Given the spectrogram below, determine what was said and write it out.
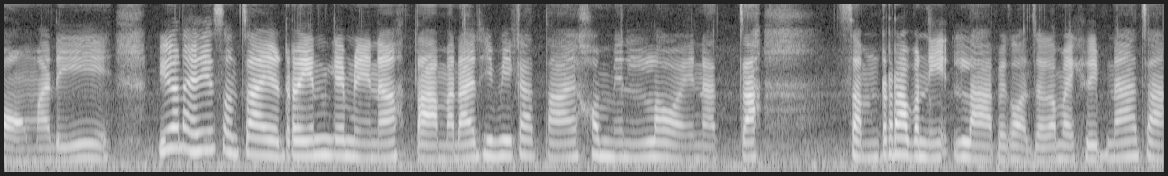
2 มาดีพี่คนไหนที่สนใจเล่นเกมนี้นะ ตามมาได้ที่พี่กาใต้คอมเมนต์ลอยนะจ๊ะ สำหรับวันนี้ลาไปก่อนเจอกันใหม่คลิปหน้าจ้า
